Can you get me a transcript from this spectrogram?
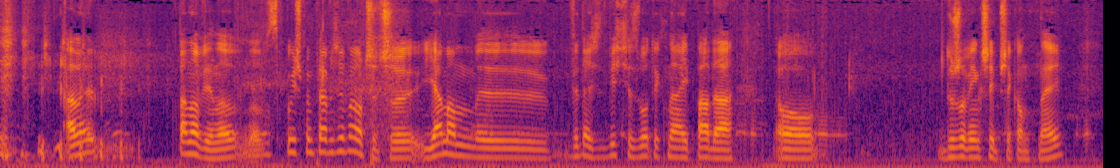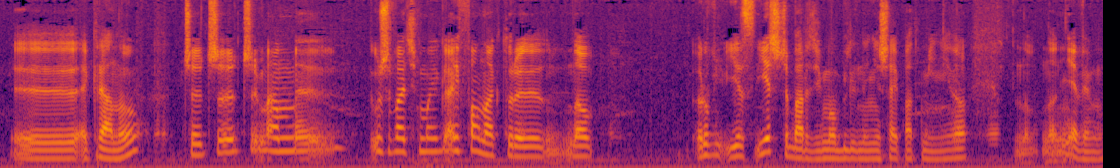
Ale panowie, no, no spójrzmy prawdzie w oczy. Czy ja mam y, wydać 200 zł na iPada o dużo większej przekątnej? y, ekranu, czy, czy, czy mam y, używać mojego iPhone'a, który no, jest jeszcze bardziej mobilny niż iPad mini. No, no, no nie wiem.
